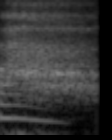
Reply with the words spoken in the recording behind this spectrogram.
Ah.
